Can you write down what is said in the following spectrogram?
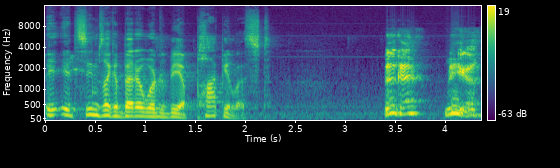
It seems like a better word would be a populist. Okay, there you go.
